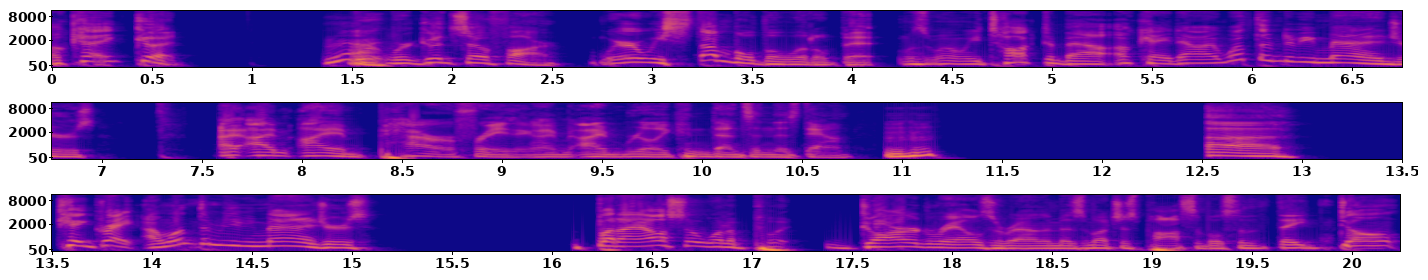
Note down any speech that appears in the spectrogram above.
Okay, good. Yeah. We're, we're good so far. Where we stumbled a little bit was when we talked about, okay, now I want them to be managers. I, I'm I am paraphrasing. I'm I'm really condensing this down. Mhm. Uh, okay, great. I want them to be managers, but I also want to put guardrails around them as much as possible so that they don't,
